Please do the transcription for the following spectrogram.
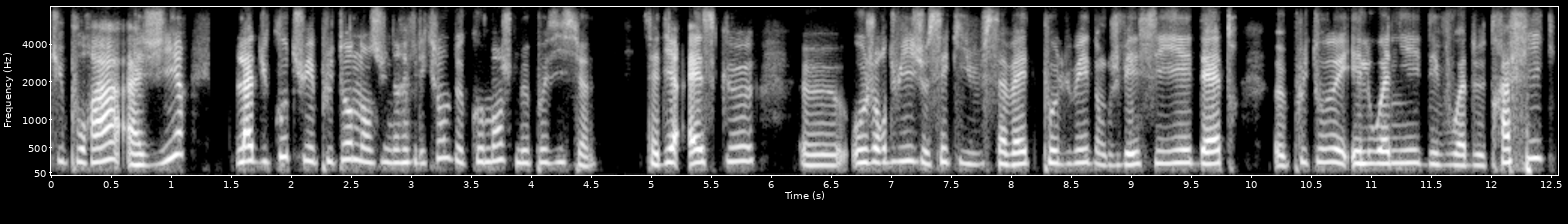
tu pourras agir. Là, du coup, tu es plutôt dans une réflexion de comment je me positionne. C'est-à-dire, est-ce que euh, aujourd'hui, je sais que ça va être pollué, donc je vais essayer d'être plutôt éloigné des voies de trafic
